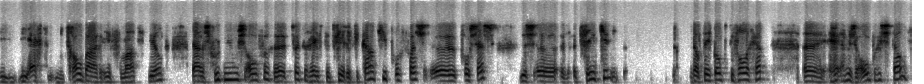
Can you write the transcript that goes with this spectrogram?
die, die echt betrouwbare informatie deelt? Daar is goed nieuws over. Twitter heeft het verificatieproces, dus het, vinkje, dat ik ook toevallig heb, hebben ze opengesteld.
